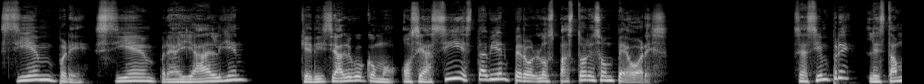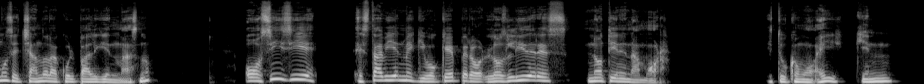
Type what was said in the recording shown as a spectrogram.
siempre, siempre hay alguien que dice algo como, o sea, sí está bien, pero los pastores son peores. O sea, siempre le estamos echando la culpa a alguien más, ¿no? O sí, sí, está bien, me equivoqué, pero los líderes no tienen amor. Y tú como, hey, ¿quién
